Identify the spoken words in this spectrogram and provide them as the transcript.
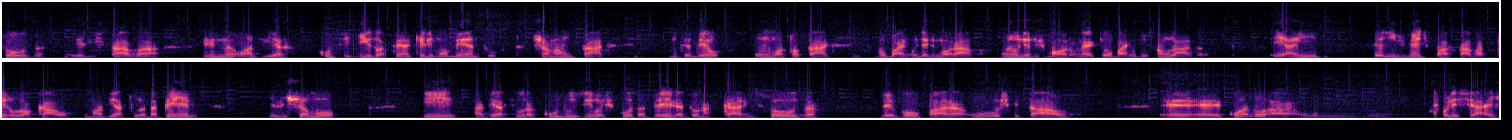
Souza, ele estava, ele não havia conseguido até aquele momento chamar um táxi, entendeu? Um mototáxi no bairro onde ele morava, onde eles moram, né? Que é o bairro do São Lázaro. E aí, felizmente passava pelo local uma viatura da PM, ele chamou e a viatura conduziu a esposa dele, a dona Karen Souza, levou para o hospital. É, é, quando a, o, os policiais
